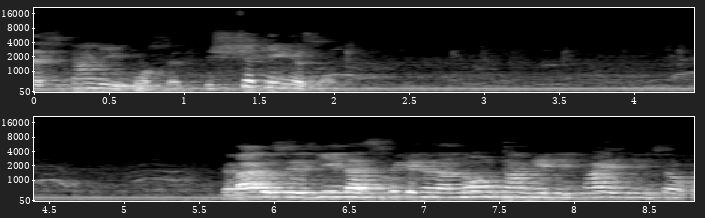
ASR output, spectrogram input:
the standing posture, the shaking yourself. The Bible says, He that speaketh in an unknown tongue edifieth himself.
